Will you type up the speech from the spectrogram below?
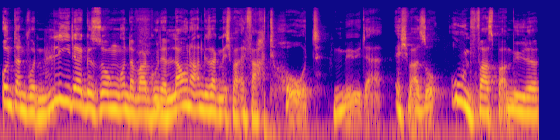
Und dann wurden Lieder gesungen und da war gute Laune angesagt und ich war einfach todmüde. Ich war so unfassbar müde.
